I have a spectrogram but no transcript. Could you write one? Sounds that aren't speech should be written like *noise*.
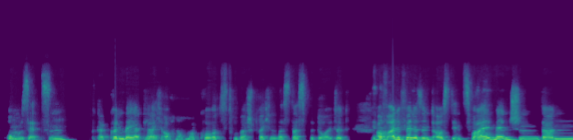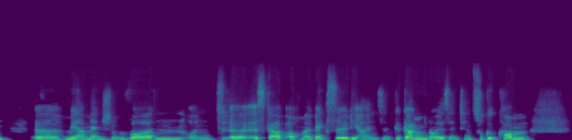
umsetzen da können wir ja gleich auch noch mal kurz drüber sprechen, was das bedeutet. Genau. Auf alle Fälle sind aus den zwei Menschen dann äh, mehr Menschen geworden und äh, es gab auch mal Wechsel. Die einen sind gegangen, neue sind hinzugekommen.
